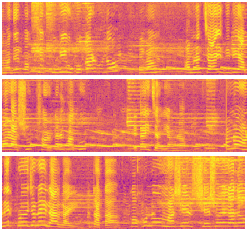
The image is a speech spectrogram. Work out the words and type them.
আমাদের পক্ষে খুবই উপকার হলো এবং আমরা চাই দিদি আবার আসুক, সরকারে থাকুক। এটাই চাই আমরা। আমরা অনেক প্রয়োজনেই লাগাই টাকা। কখনো মাসের শেষ হয়ে গেলেও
